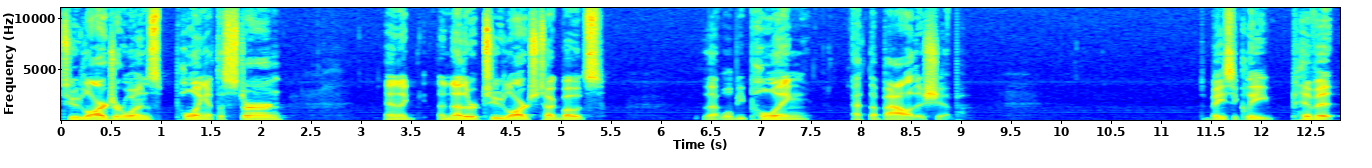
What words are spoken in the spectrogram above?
two larger ones pulling at the stern, and a, another two large tugboats that will be pulling at the bow of the ship. To basically pivot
